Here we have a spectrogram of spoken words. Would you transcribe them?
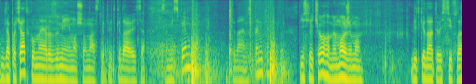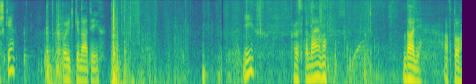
Для початку ми розуміємо, що в нас тут відкидаються самі спинки. Відкидаємо спинки. Після чого ми можемо відкидати ось ці флажки, повідкидати їх. І розкладаємо далі авто.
